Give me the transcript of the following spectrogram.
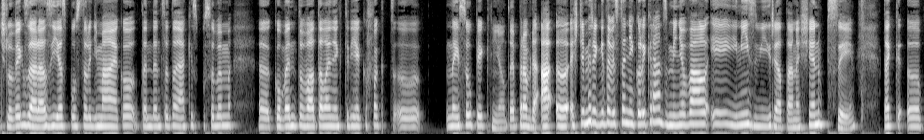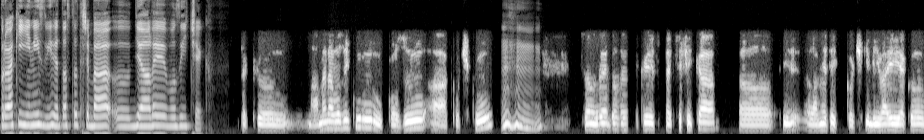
člověk zarazí a spousta lidí má jako tendence to nějakým způsobem eh, komentovat, ale některý jako fakt eh, nejsou pěkný, no, to je pravda. A uh, ještě mi řekněte, vy jste několikrát zmiňoval i jiný zvířata, než jen psy. Tak uh, pro jaký jiný zvířata jste třeba uh, dělali vozíček? tak uh, máme na vozíku kozu a kočku. Mm-hmm. Samozřejmě to je takový specifika. Uh, hlavně ty kočky bývají jako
